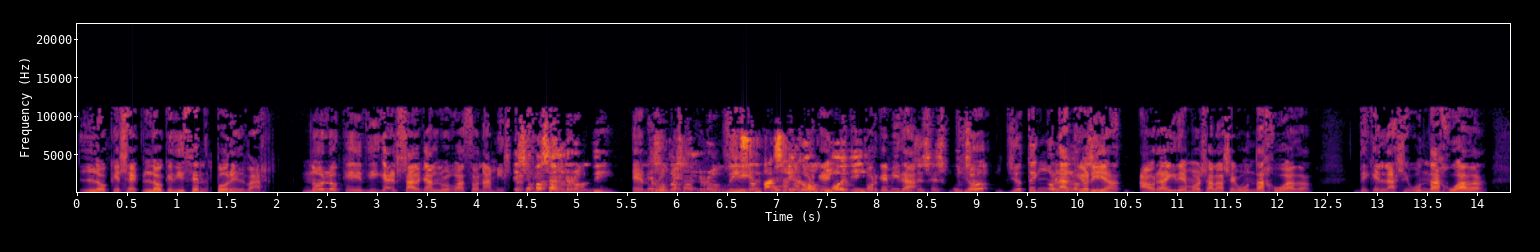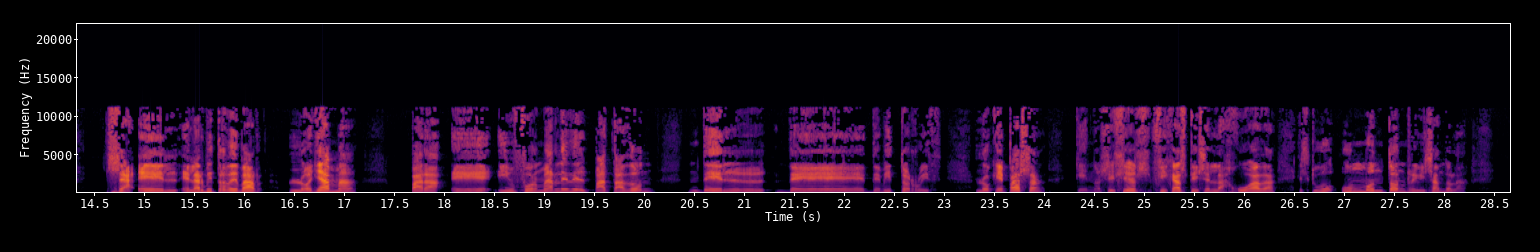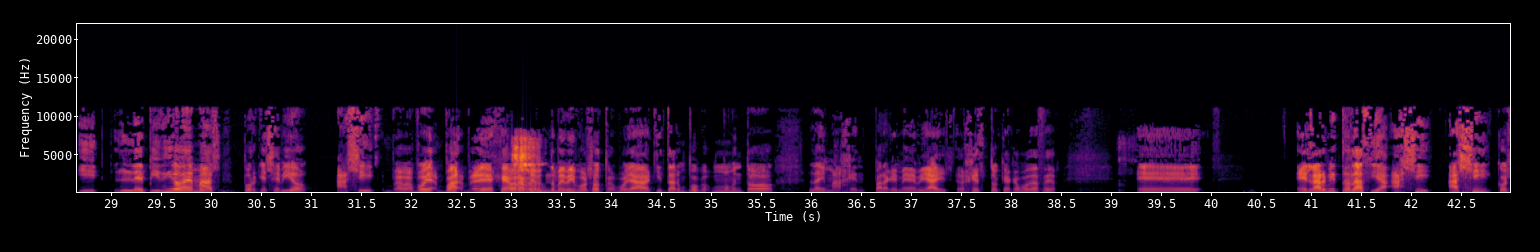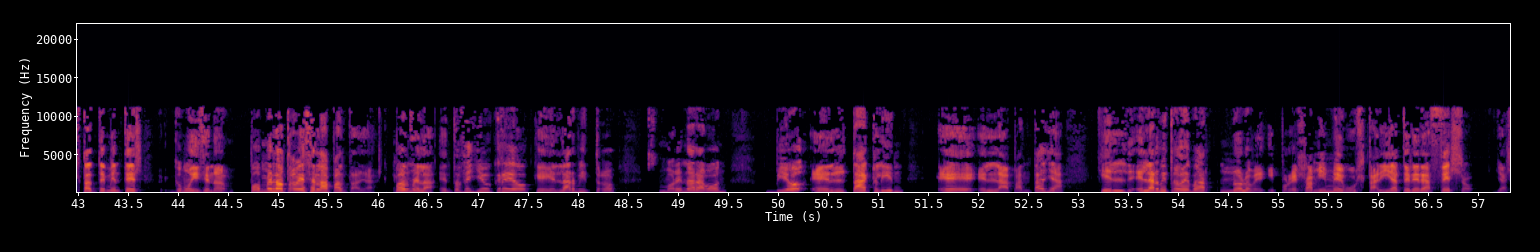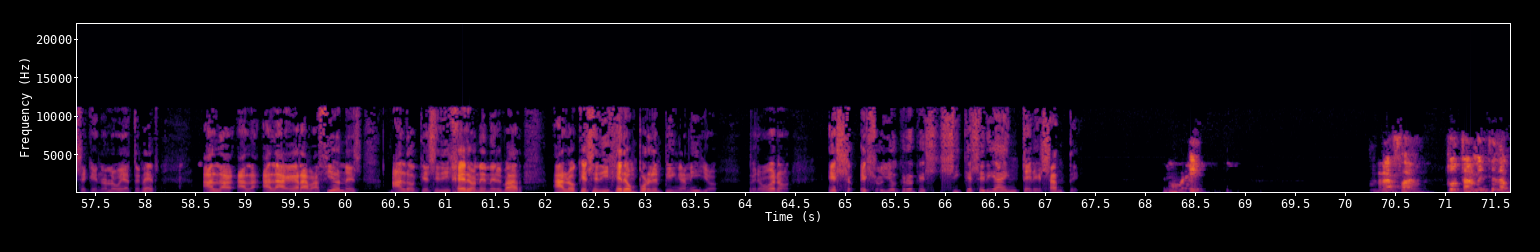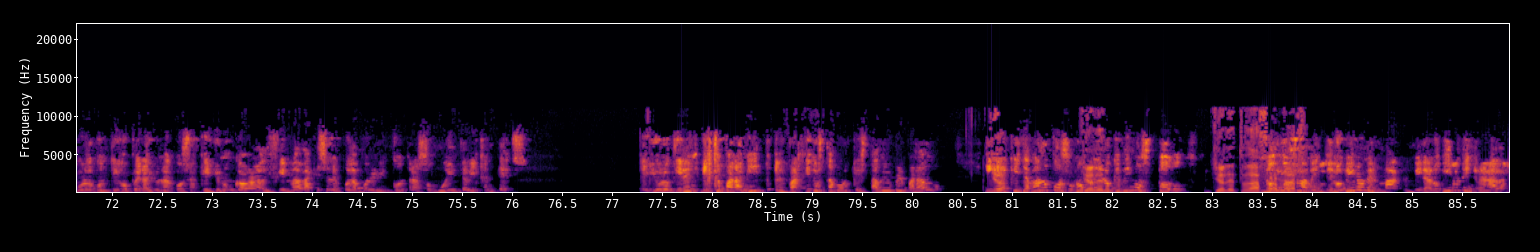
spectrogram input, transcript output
lo que se, lo que dicen por el bar. No lo que digan, salgan luego a zona mixta. Eso pasa en rugby. En Eso rugby. pasa en rugby. Sí. Eso pasa en público rugby. oye, Porque mira, yo, yo tengo Oye, la teoría, sí. ahora iremos a la segunda jugada, de que en la segunda jugada, o sea, el, el árbitro de bar lo llama para eh, informarle del patadón del, de, de Víctor Ruiz. Lo que pasa, que no sé si os fijasteis en la jugada, estuvo un montón revisándola. Y le pidió además, porque se vio así, voy a- es que ahora me- no me veis vosotros, voy a quitar un poco un momento la imagen para que me veáis el gesto que acabo de hacer. Eh, el árbitro le hacía así, así constantemente, es como diciendo, pónmela otra vez en la pantalla, pónmela. Entonces yo creo que el árbitro, Moreno Aragón, vio el tackling eh, en la pantalla, que el, el árbitro de bar no lo ve. Y por eso a mí me gustaría tener acceso, ya sé que no lo voy a tener, a, la- a la- a las grabaciones, a lo que se dijeron en el bar, a lo que se dijeron por el pinganillo. Pero bueno, eso, eso yo creo que sí que sería interesante. Hombre, Rafa, totalmente de acuerdo contigo, pero hay una cosa, que ellos nunca van a decir nada que se les pueda poner en contra, son muy inteligentes. Ellos lo tienen, es que para mí el partido estaba orquestado y preparado. Y Yo- hay que llamarlo por su nombre, de- es lo que vimos todos. Yo de todas No formas... solamente, lo vieron en Mar, mira, lo vieron en Granada.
